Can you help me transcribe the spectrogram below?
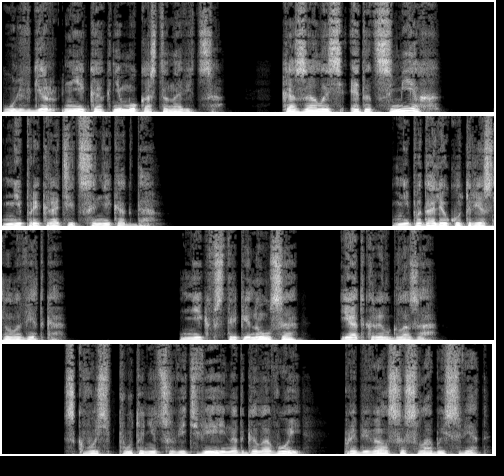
Ульфгер никак не мог остановиться. Казалось, этот смех не прекратится никогда. Неподалеку треснула ветка. Ник встрепенулся и открыл глаза. Сквозь путаницу ветвей над головой пробивался слабый свет.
